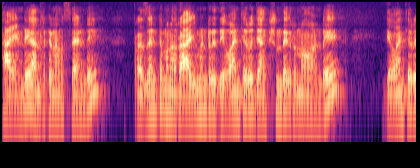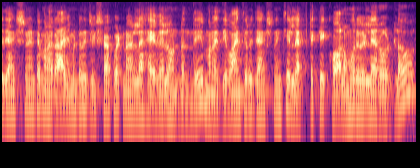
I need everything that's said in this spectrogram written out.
హాయ్ అండి అందరికీ నమస్తే అండి. ప్రజెంట్ మనం రాజమండ్రి దివాంచెరు జంక్షన్ దగ్గర ఉన్నామండి. దివాంచెరు జంక్షన్ అంటే మన రాజమండ్రి నుంచి విశాఖపట్నం వెళ్ళే హైవేలో ఉంటుంది. మన దివాంచెరు జంక్షన్ నుంచి లెఫ్ట్కి కోలమూరు వెళ్ళే రోడ్లో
